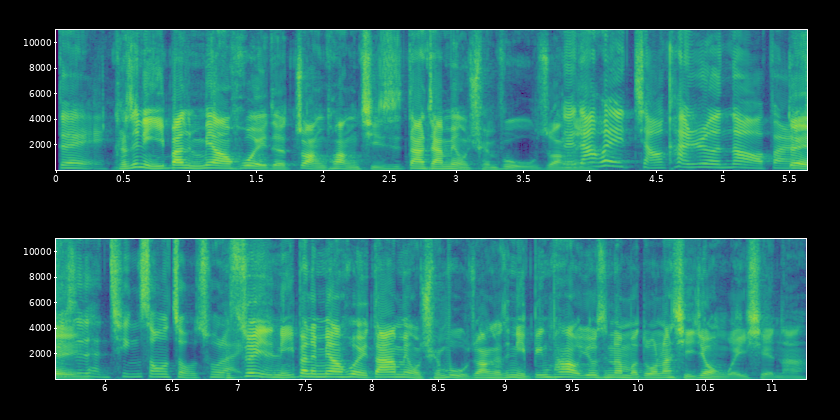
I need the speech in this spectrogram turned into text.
对。可是你一般的庙会的状况，其实大家没有全副武装，对，大家会想要看热闹，反而就是很轻松走出来。所以你一般的庙会，大家没有全副武装，可是你鞭炮又是那么多，那其实就很危险呐。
